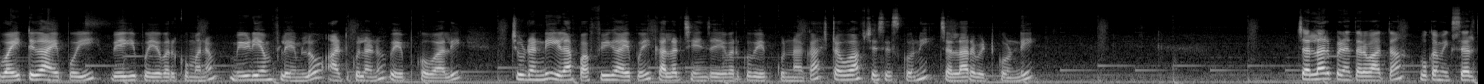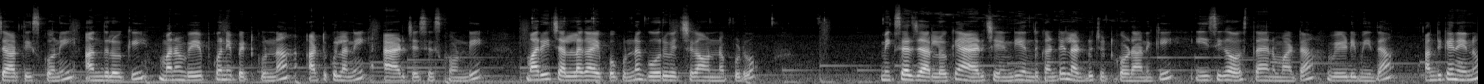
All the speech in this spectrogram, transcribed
వైట్గా అయిపోయి వేగిపోయే వరకు మనం మీడియం ఫ్లేమ్లో అటుకులను వేపుకోవాలి. చూడండి ఇలా పఫీగా అయిపోయి కలర్ చేంజ్ అయ్యే వరకు వేపుకున్నాక స్టవ్ ఆఫ్ చేసేసుకొని చల్లారబెట్టుకోండి చల్లారిపోయిన తర్వాత ఒక మిక్సర్ జార్ తీసుకొని అందులోకి మనం వేపుకొని పెట్టుకున్న అటుకులని యాడ్ చేసేసుకోండి. మరీ చల్లగా అయిపోకుండా గోరువెచ్చగా ఉన్నప్పుడు మిక్సర్ జార్లోకి యాడ్ చేయండి. ఎందుకంటే లడ్డు చుట్టుకోవడానికి ఈజీగా వస్తాయన్నమాట వేడి మీద. అందుకే నేను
